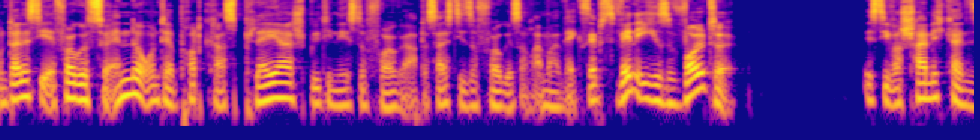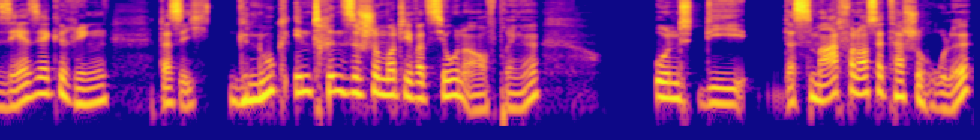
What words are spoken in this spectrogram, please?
Und dann ist die Folge zu Ende und der Podcast-Player spielt die nächste Folge ab. Das heißt, diese Folge ist auf einmal weg. Selbst wenn ich es wollte, ist die Wahrscheinlichkeit sehr, sehr gering, dass ich genug intrinsische Motivation aufbringe und die, das Smartphone aus der Tasche hole,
